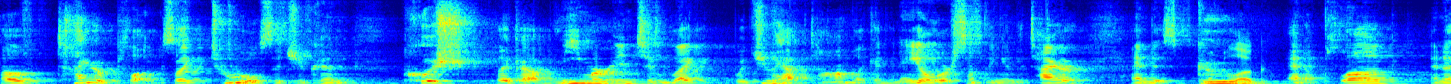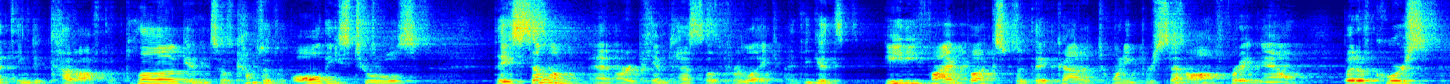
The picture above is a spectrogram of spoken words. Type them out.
of tire plugs, like tools that you can push like a reamer into, like what you have, Tom, like a nail or something in the tire, and this goo plug. and a plug and a thing to cut off the plug. And so it comes with all these tools. They sell them at RPM Tesla for like, I think it's 85 bucks, but they've got a 20% off right now. But of course,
